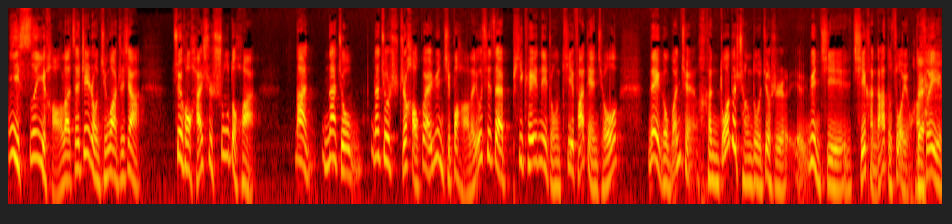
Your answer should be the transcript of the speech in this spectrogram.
一丝一毫了。在这种情况之下，最后还是输的话，那那就那就是只好怪运气不好了。尤其在 PK 那种踢罚点球，那个完全很多的程度就是运气起很大的作用哈。所以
